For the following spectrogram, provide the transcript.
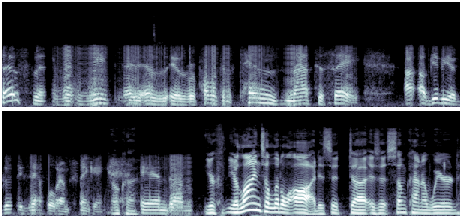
says things that we, as, as Republicans, tend not to say. I'll give you a good example of what I'm thinking. Okay. And um, your your line's a little odd. Is it uh, is it some kind of weird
